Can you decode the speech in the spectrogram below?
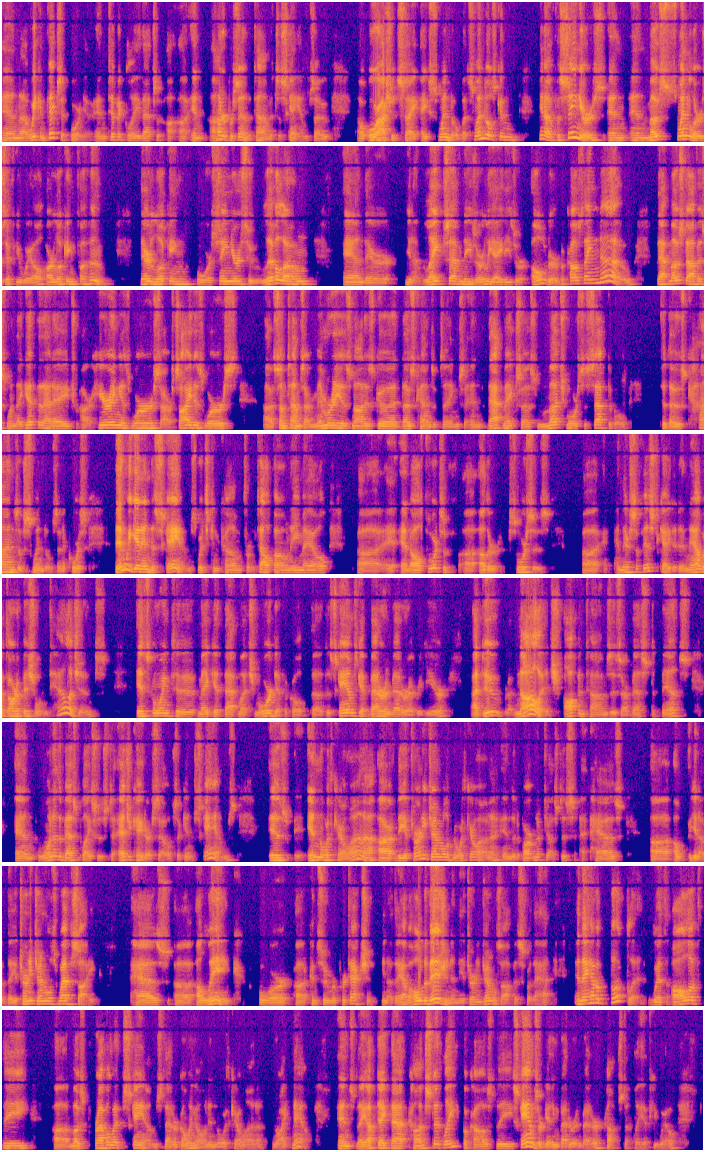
and uh, we can fix it for you." And typically, that's uh, uh, in 100% of the time, it's a scam. So, or I should say, a swindle. But swindles can you know, for seniors and and most swindlers, if you will, are looking for whom? They're looking for seniors who live alone and they're, you know, late 70s, early 80s, or older because they know that most of us, when they get to that age, our hearing is worse, our sight is worse. Uh, sometimes our memory is not as good, those kinds of things. And that makes us much more susceptible to those kinds of swindles. And of course, then we get into scams, which can come from telephone, email, uh, and all sorts of uh, other sources. Uh, and they're sophisticated. And now with artificial intelligence, it's going to make it that much more difficult. the scams get better and better every year. I do knowledge oftentimes is our best defense. And one of the best places to educate ourselves against scams is in North Carolina. Our the Attorney General of North Carolina in the Department of Justice has, uh, a, you know, the Attorney General's website has uh, a link for uh, consumer protection. You know, they have a whole division in the Attorney General's office for that, and they have a booklet with all of the uh, most prevalent scams that are going on in North Carolina right now. And they update that constantly because the scams are getting better and better constantly, if you will.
